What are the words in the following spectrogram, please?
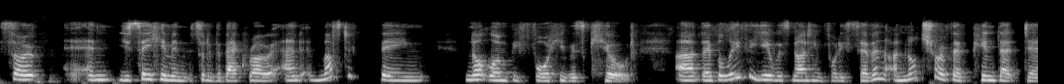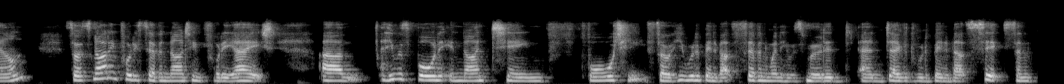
So, mm-hmm. and you see him in sort of the back row, and it must have been not long before he was killed. Uh, they believe the year was 1947. I'm not sure if they've pinned that down, so it's 1947, 1948. Um, he was born in 1940, so he would have been about seven when he was murdered, and David would have been about six. And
